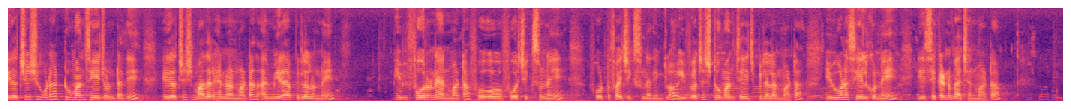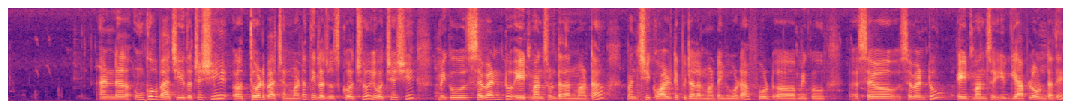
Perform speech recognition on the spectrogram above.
ఇది వచ్చేసి కూడా టూ మంత్స్ ఏజ్ ఉంటుంది. ఇది వచ్చేసి మదర్ హెన్ అనమాట అది మీద పిల్లలు ఉన్నాయి ఇవి ఫోర్ ఉన్నాయి అనమాట ఫోర్ ఫోర్ చిక్స్ ఉన్నాయి. ఫోర్ టు ఫైవ్ చిక్స్ ఉన్నాయి దీంట్లో. ఇవి వచ్చేసి టూ మంత్స్ ఏజ్ పిల్లలు అనమాట ఇవి కూడా సేల్కి ఉన్నాయి. ఇది సెకండ్ బ్యాచ్ అనమాట అండ్ ఇంకొక బ్యాచ్ ఇది వచ్చేసి థర్డ్ బ్యాచ్ అనమాట దీంట్లో చూసుకోవచ్చు. ఇవి వచ్చేసి మీకు సెవెన్ టు ఎయిట్ మంత్స్ ఉంటుంది అనమాట మంచి క్వాలిటీ పిల్లలు అనమాట ఇవి కూడా. ఫుడ్ మీకు సెవెన్ టు ఎయిట్ మంత్స్ ఈ గ్యాప్లో ఉంటుంది.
